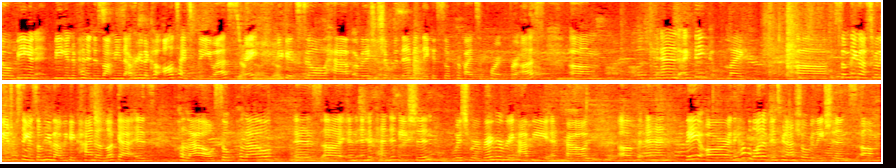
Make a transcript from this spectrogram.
So being an being independent does not mean that we're gonna cut all ties with the US, right? Definitely, yeah. We could still have a relationship with them, and they could still provide support for us. Um, and I think like uh, something that's really interesting and something that we could kind of look at is Palau. So Palau is uh, an independent nation, which we're very, very, very happy and proud of, and they are they have a lot of international relations. Um,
